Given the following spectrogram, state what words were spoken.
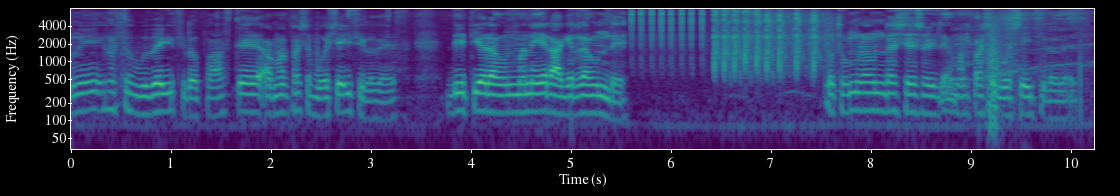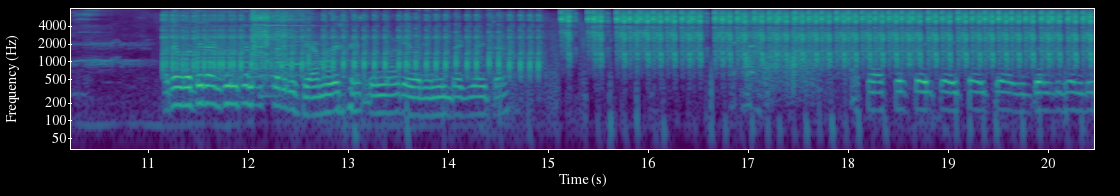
উনি হয়তো বুঝে গেছিল ফার্স্টে আমার পাশে বসেই ছিল গ্যাস দ্বিতীয় রাউন্ড মানে এর আগের রাউন্ডে প্রথম রাউন্ডটা শেষ হইলে আমার পাশে বসেই ছিল গ্যাস আরে ওদের একজনকে নক করে দিছে, আমাদের একজন এবার দেখবে এটা। আচ্ছা আচ্ছা আচ্ছা এই তো এই তো এই তো এই জলদি জলদি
